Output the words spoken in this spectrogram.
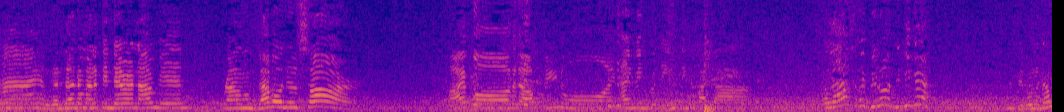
Ay, ang ganda naman ang tindera namin. From Davao del Sar. Hi po. Good afternoon. I mean, good evening pala. Wala, sakay biro, dito ka. Uy, Biro na daw.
